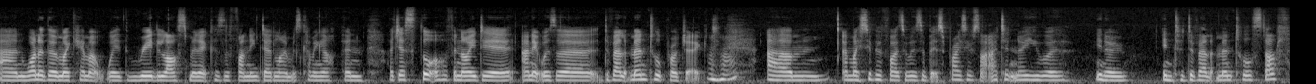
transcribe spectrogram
and one of them I came up with really last minute because the funding deadline was coming up, and I just thought of an idea, and it was a developmental project. Um, and my supervisor was a bit surprised. He was like, "I didn't know you were, you know, into developmental stuff."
